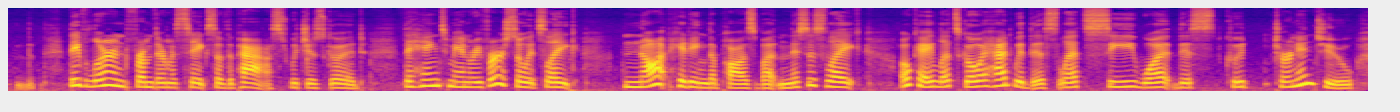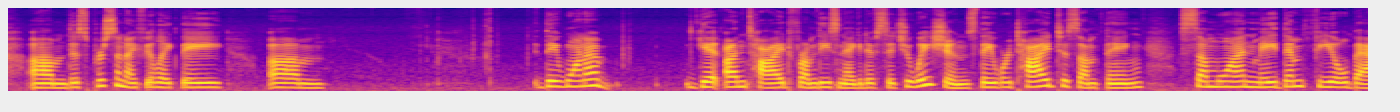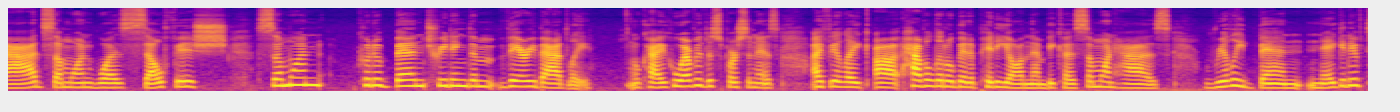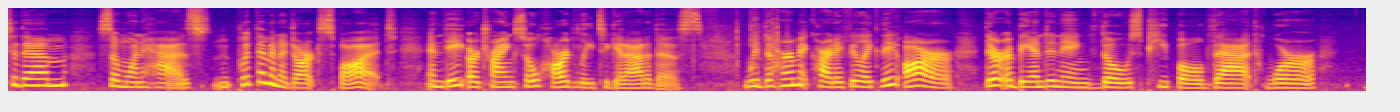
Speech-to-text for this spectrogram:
They've learned from their mistakes of the past, which is good. The Hanged Man reverse. So it's like not hitting the pause button. This is like, okay, let's go ahead with this. Let's see what this could turn into. Um, this person, I feel like they, um, they want to get untied from these negative situations. They were tied to something. Someone made them feel bad. Someone was selfish. Someone could have been treating them very badly. Okay, whoever this person is, I feel like uh, have a little bit of pity on them because someone has really been negative to them. Someone has put them in a dark spot and they are trying so hardly to get out of this with the hermit card i feel like they are they're abandoning those people that were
